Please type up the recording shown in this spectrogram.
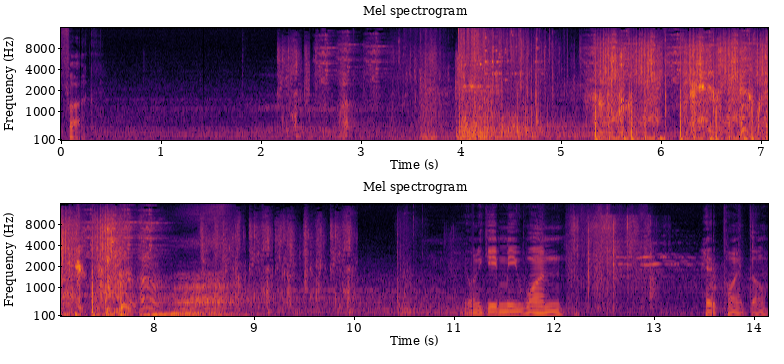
Fuck. It only gave me one hit point though.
